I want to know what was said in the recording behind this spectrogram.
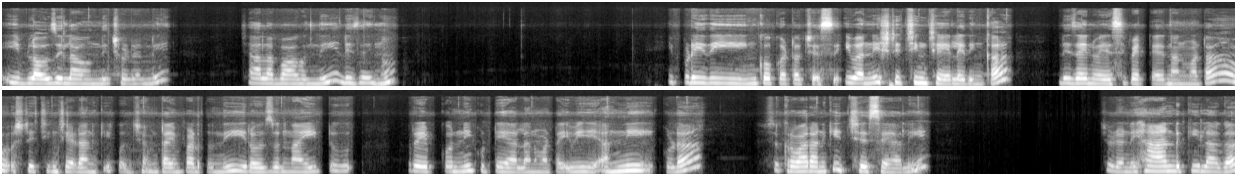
ఈ బ్లౌజ్ ఇలా ఉంది చూడండి. చాలా బాగుంది డిజైను. ఇప్పుడు ఇది ఇంకొకటి వచ్చేసి ఇవన్నీ స్టిచ్చింగ్ చేయలేదు ఇంకా. డిజైన్ వేసి పెట్టాను అనమాట స్టిచ్చింగ్ చేయడానికి కొంచెం టైం పడుతుంది. ఈరోజు నైట్ రేపు కొన్ని కుట్టేయాలన్నమాట. ఇవి అన్నీ కూడా శుక్రవారానికి ఇచ్చేసేయాలి. చూడండి హ్యాండ్కి లాగా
